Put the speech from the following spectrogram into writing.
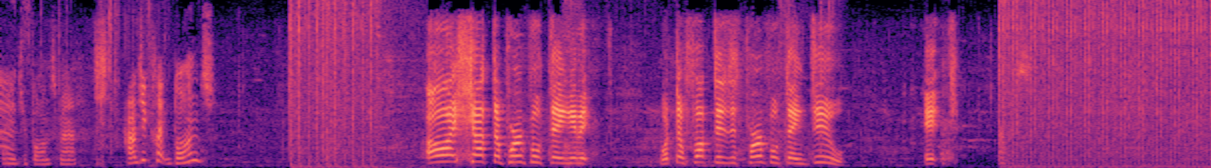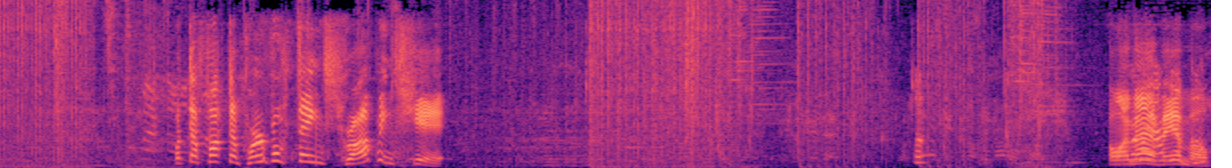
I need your bones, mate. How'd you collect bones? Oh, I shot the purple thing and it. What the fuck did this purple thing do? It. What the fuck? The purple thing's dropping shit. What? Oh, I'm What out of ammo.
